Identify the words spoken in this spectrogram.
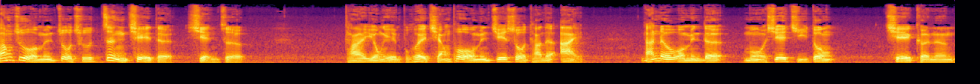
帮助我们做出正确的选择。他永远不会强迫我们接受他的爱，然而我们的某些举动却可能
